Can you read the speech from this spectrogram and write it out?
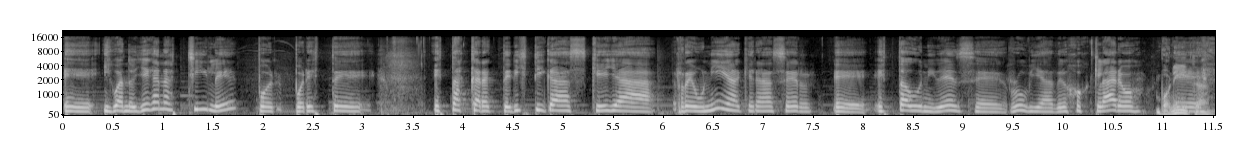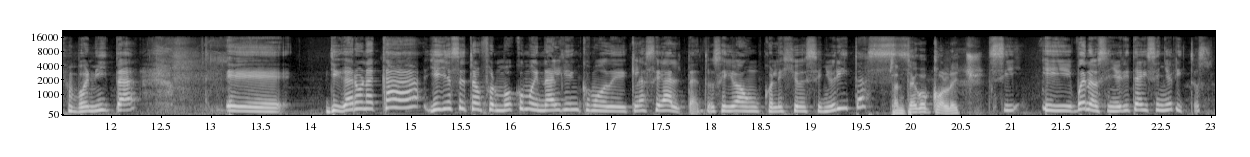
Eh, y cuando llegan a Chile, por, por este, estas características que ella reunía, que era ser eh, estadounidense, rubia, de ojos claros, Bonita. eh, bonita, llegaron acá y ella se transformó como en alguien como de clase alta. Entonces iba a un colegio de señoritas. Santiago College. Sí, y bueno, señoritas y señoritos.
